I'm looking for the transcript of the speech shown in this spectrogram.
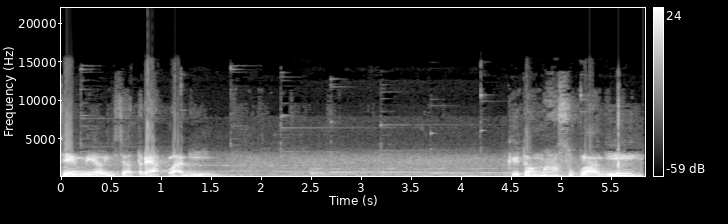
si Melisa teriak lagi kita masuk lagi.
